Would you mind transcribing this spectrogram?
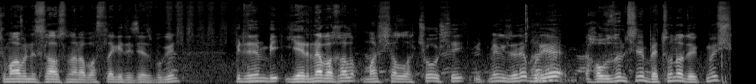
Cuma abinin sağ olsun arabasıyla gideceğiz bugün. Bir dedim bir yerine bakalım. Maşallah çoğu şey bitmek üzere. Buraya havuzun içine betona dökmüş.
